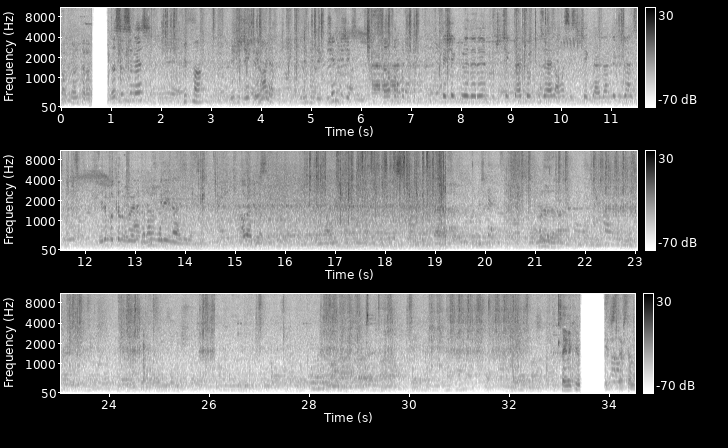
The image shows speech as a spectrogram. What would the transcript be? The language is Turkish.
Bak ön taraf. Nasılsınız? Bitme. Ne diyeceksiniz? Ne diyecek? Bir şey mi diyeceksiniz? Sağ tarafa çıkın. Teşekkür ederim. Bu çiçekler çok güzel ama siz çiçeklerden de güzelsiniz. Gelin bakalım böyle. Gideyin ailelerinize. Allah bilsin. Sayın Vekilim. İstersen de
